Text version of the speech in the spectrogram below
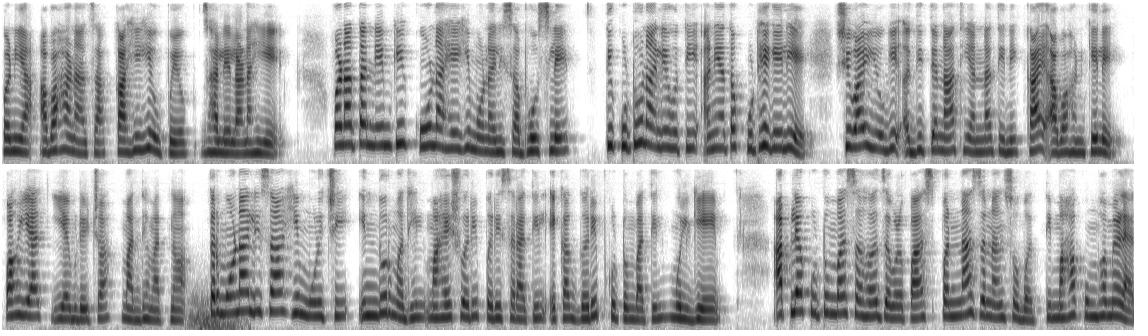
पण या आवाहनाचा काहीही उपयोग झालेला नाहीये. पण आता नेमकी कोण आहे ही मोनालिसा भोसले? ती कुठून आली होती आणि आता कुठे गेली आहे शिवाय योगी आदित्यनाथ यांना तिने काय आवाहन केले? पाहुयात या व्हिडिओच्या माध्यमातून. तर मोनालिसा ही मूळची इंदूरमधील माहेश्वरी परिसरातील एका गरीब कुटुंबातील मुलगी आहे. आपल्या कुटुंबासह जवळपास पन्नास जणांसोबत ती महाकुंभ मेळ्यात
